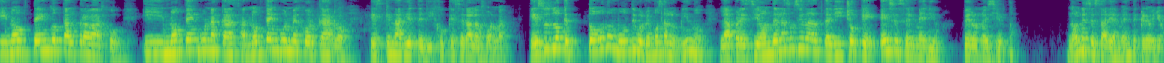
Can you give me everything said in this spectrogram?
y no tengo tal trabajo y no tengo una casa, no tengo un mejor carro, es que nadie te dijo que esa era la forma. Eso es lo que todo mundo y volvemos a lo mismo. La presión de la sociedad te ha dicho que ese es el medio, pero no es cierto. No necesariamente, creo yo.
